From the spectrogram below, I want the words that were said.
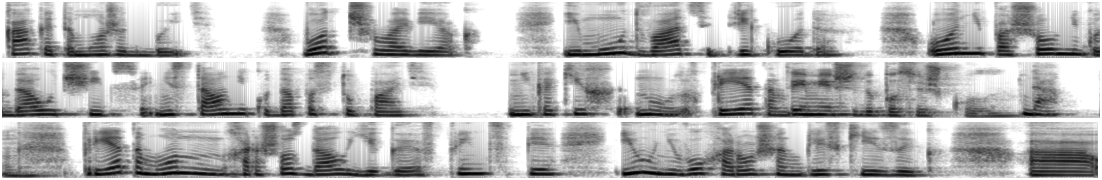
Как это может быть? Вот человек, ему 23 года, он не пошел никуда учиться, не стал никуда поступать никаких, ну, при этом... Ты имеешь в виду после школы? Да. Угу. При этом он хорошо сдал ЕГЭ, в принципе, и у него хороший английский язык. А,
